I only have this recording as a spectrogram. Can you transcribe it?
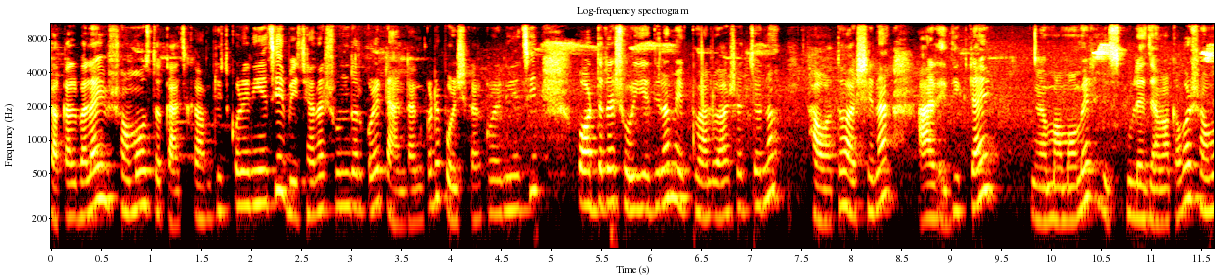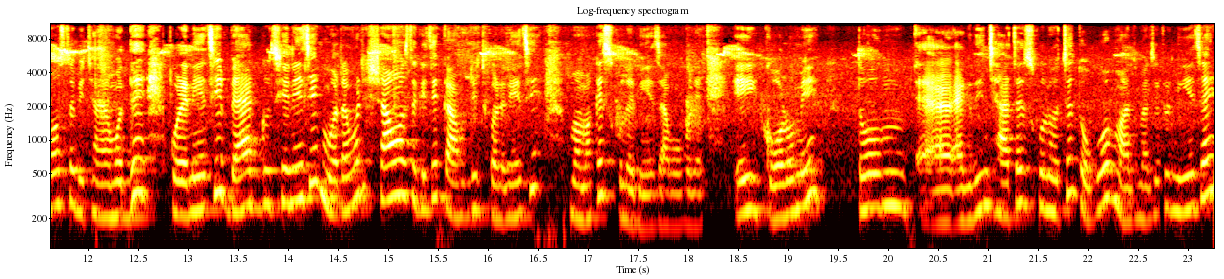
সকালবেলায় সমস্ত কাজ কমপ্লিট করে নিয়েছি, বিছানা সুন্দর করে টান টান করে পরিষ্কার করে নিয়েছি। পর্দাটা সরিয়ে দিলাম একটু আলো আসার জন্য, হাওয়া তো আসে না। আর এদিকটায় মামামের স্কুলের জামা কাপড় সমস্ত বিছানার মধ্যে করে নিয়েছি, ব্যাগ গুছিয়ে নিয়েছি, মোটামুটি সমস্ত কিছু কমপ্লিট করে নিয়েছি, মামাকে স্কুলে নিয়ে যাব বলে। এই গরমে তো একদিন ছাড়া স্কুল হচ্ছে, তবুও মাঝে মাঝে একটু নিয়ে যাই,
